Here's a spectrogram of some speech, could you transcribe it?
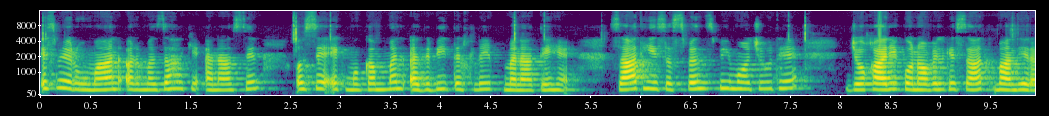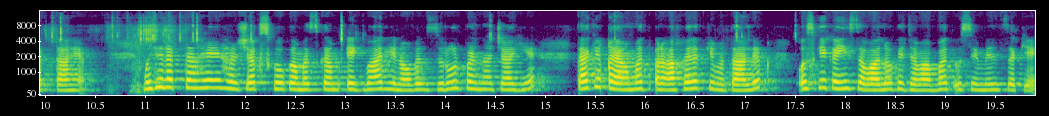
اس میں رومان اور مزاح کے عناصر اس سے ایک مکمل ادبی تخلیق بناتے ہیں۔ ساتھ ہی سسپنس بھی موجود ہے جو قاری کو ناول کے ساتھ باندھے رکھتا ہے۔ مجھے لگتا ہے ہر شخص کو کم از کم ایک بار یہ ناول ضرور پڑھنا چاہیے۔ تاکہ قیامت اور آخرت کے متعلق اس کے کئی سوالوں کے جوابات اسے مل سکے۔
